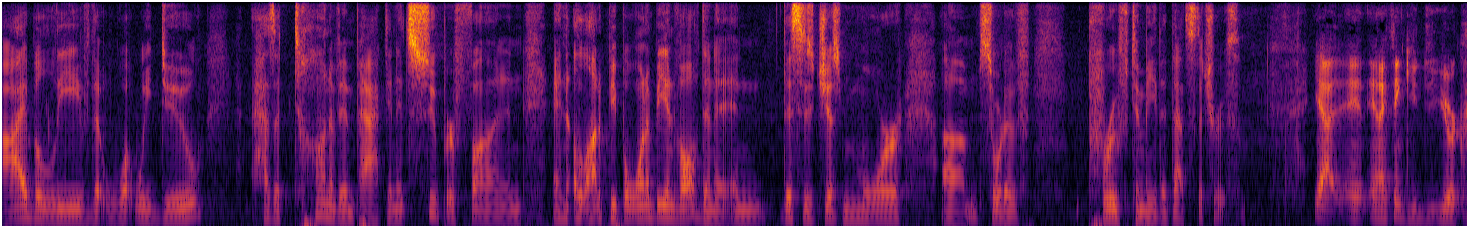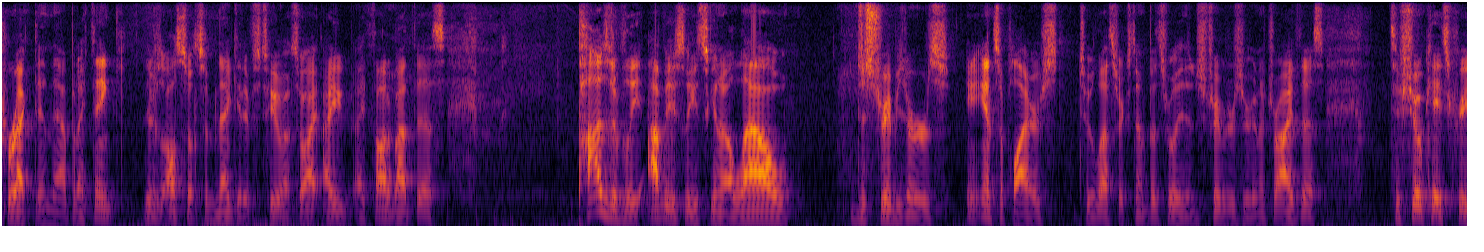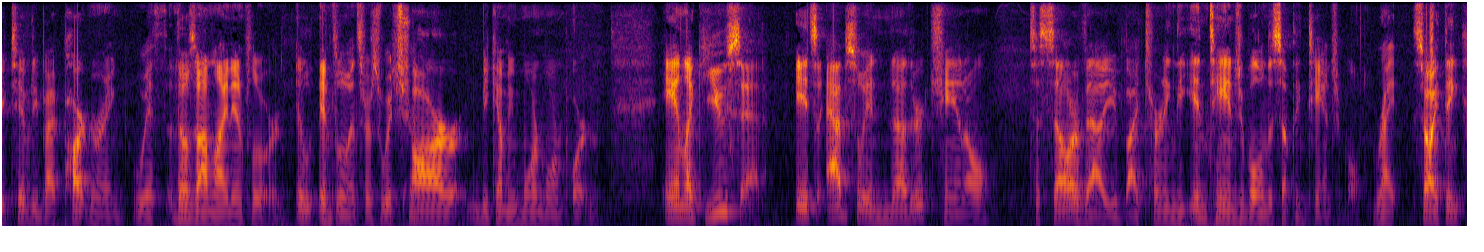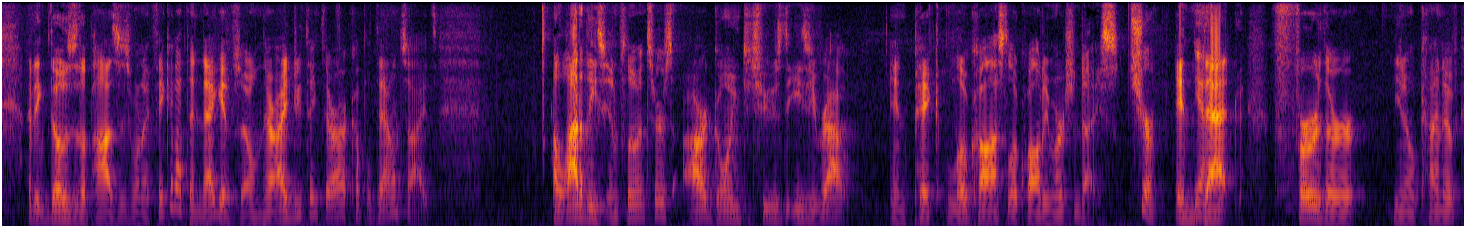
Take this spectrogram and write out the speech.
I believe that what we do has a ton of impact and it's super fun and and a lot of people want to be involved in it and this is just more um, sort of proof to me that that's the truth. Yeah, and, and I think you, you're correct in that, but I think there's also some negatives too. So I, I, I thought about this. Positively, obviously, it's going to allow distributors and suppliers to a lesser extent, but it's really the distributors who are going to drive this to showcase creativity by partnering with those online influer, influencers, which Sure. are becoming more and more important. And like you said, it's absolutely another channel to sell our value by turning the intangible into something tangible. Right. So I think I think those are the positives. When I think about the negative zone, there I do think there are a couple downsides. A lot of these influencers are going to choose the easy route and pick low cost, low quality merchandise, Sure. and Yeah. that further, you know, kind of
